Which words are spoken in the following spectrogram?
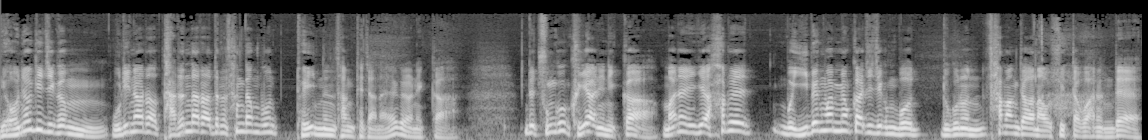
면역이 지금 우리나라 다른 나라들은 상당 부분 돼 있는 상태잖아요. 그러니까. 근데 중국은 그게 아니니까 만약 이게 하루에 뭐 200만 명까지 지금 뭐 누구는 사망자가 나올 수 있다고 하는데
